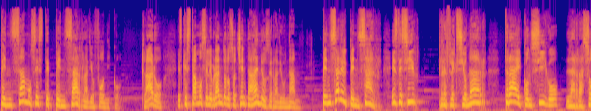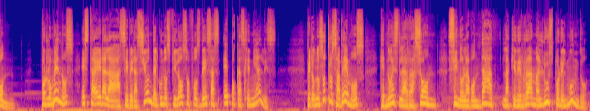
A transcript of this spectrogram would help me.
pensamos este pensar radiofónico. Claro, es que estamos celebrando los 80 años de Radio UNAM. Pensar el pensar, es decir, reflexionar, trae consigo la razón. Por lo menos esta era la aseveración de algunos filósofos de esas épocas geniales. Pero nosotros sabemos que no es la razón, sino la bondad la que derrama luz por el mundo.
